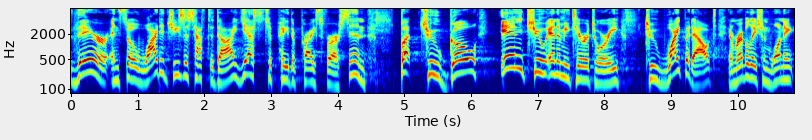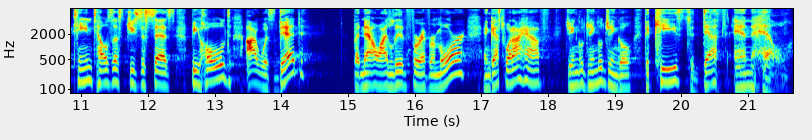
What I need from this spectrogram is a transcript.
there. And so, why did Jesus have to die? Yes, to pay the price for our sin, but to go into enemy territory to wipe it out. And Revelation 1:18 tells us Jesus says, "Behold, I was dead, but now I live forevermore, and guess what I have? Jingle jingle jingle, the keys to death and hell.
